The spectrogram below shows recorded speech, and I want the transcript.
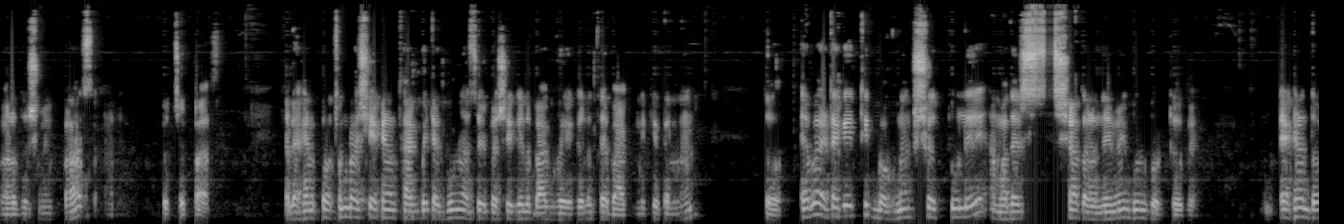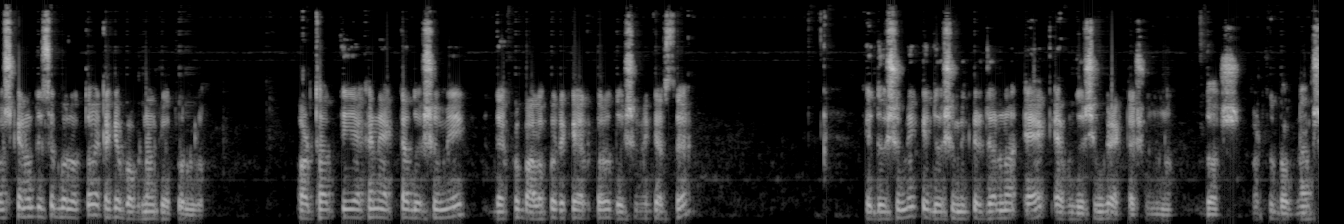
বারো দশমিক পাঁচ আর হচ্ছে পাঁচ। তাহলে এখানে প্রথম রাশি এখানে থাকবে, এটা গুণ আছে, ওই পাশে গেলে বাঘ হয়ে গেল, তাই বাঘ লিখে ফেললাম। তো এবার এটাকে ঠিক ভগ্নাংশ তুলে আমাদের সাধারণ নিয়মে গুণ করতে হবে। এখানে দশ কেন দিছে বলতো এটাকে ভগ্নাংশ তুললো। অর্থাৎ এই এখানে একটা দশমিক, দেখো ভালো করে খেয়াল করো, দশমিক আছে। এই দশমিক, এই দশমিকের জন্য এক এবং দশমিকের একটা শূন্য, দশ, অর্থাৎ ভগ্নাংশ।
